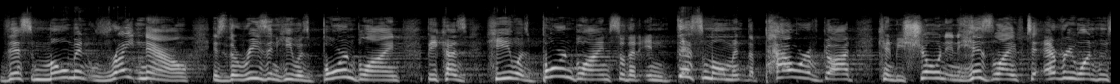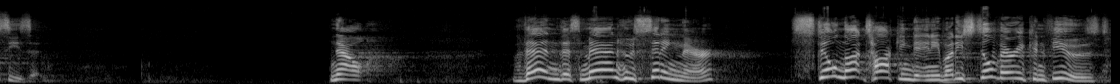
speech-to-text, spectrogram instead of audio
This moment right now is the reason he was born blind because he was born blind so that in this moment the power of God can be shown in his life to everyone who sees it. Now, then this man who's sitting there, still not talking to anybody, still very confused,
